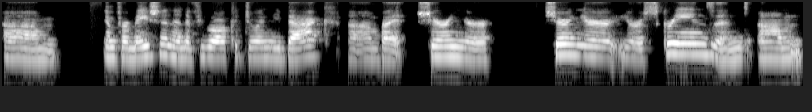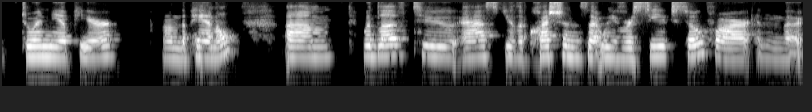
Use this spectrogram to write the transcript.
um, information. And if you all could join me back um, by sharing your sharing your your screens and um, join me up here on the panel. Um, would love to ask you the questions that we've received so far in the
